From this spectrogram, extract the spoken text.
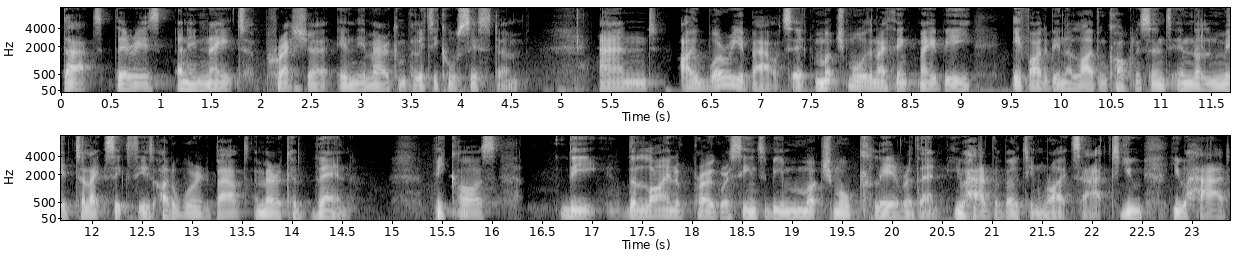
that there is an innate pressure in the American political system, and I worry about it much more than I think maybe if I'd have been alive and cognizant in the mid to late sixties, I'd have worried about America then, because the the line of progress seemed to be much more clearer then. You had the Voting Rights Act. You you had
